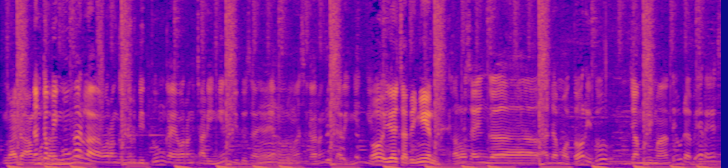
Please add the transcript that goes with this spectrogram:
nggak ada dan angkutan. kebingungan lah orang Geger Bitung kayak orang Caringin gitu saya yang rumah sekarang di Caringin gitu. Oh iya caringin. Kalau saya nggak ada motor itu jam 5 nanti udah beres.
